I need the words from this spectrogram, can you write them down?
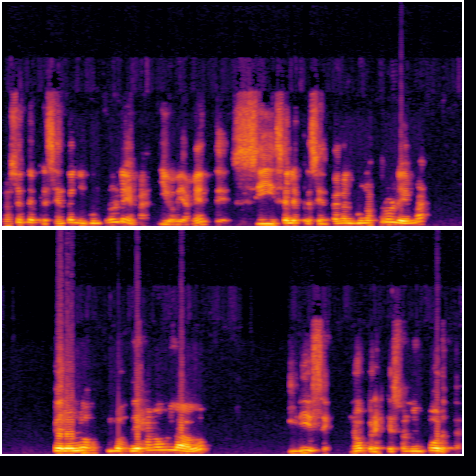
no se te presenta ningún problema. Y obviamente sí se les presentan algunos problemas, pero los, los dejan a un lado y dicen, no, pero es que eso no importa.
